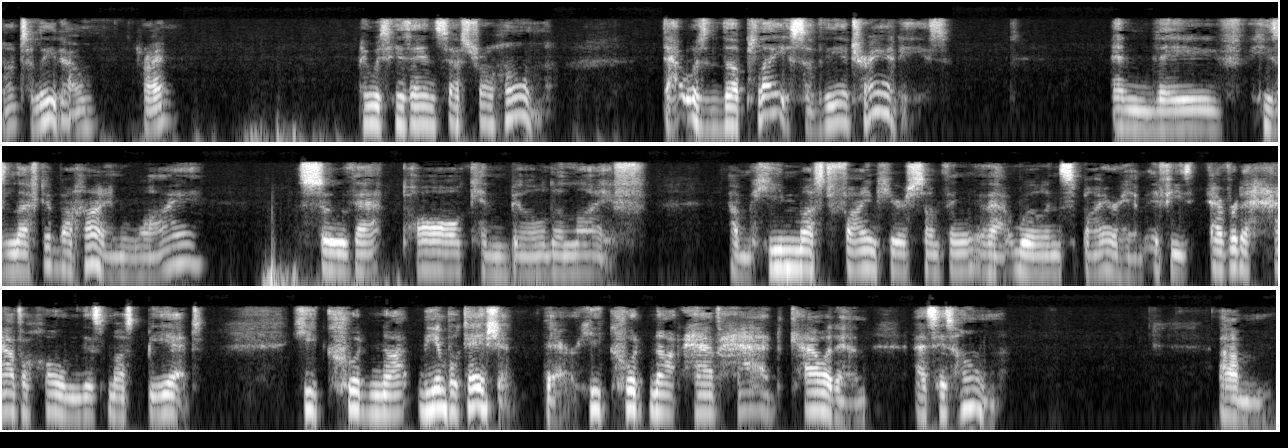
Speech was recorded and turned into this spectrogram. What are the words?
Not Toledo, right? It was his ancestral home. That was the place of the Atreides and they've he's left it behind. Why? So that Paul can build a life. Um, he must find here something that will inspire him. If he's ever to have a home, this must be it. He could not. The implication there, he could not have had Caladan as his home. Um,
